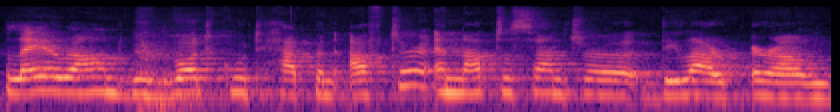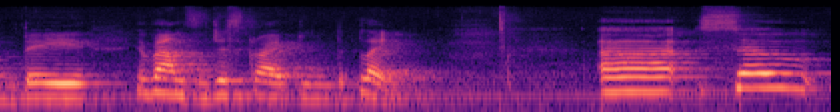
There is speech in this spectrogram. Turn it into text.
play around with what could happen after and not to center the LARP around the events described in the play. Uh, so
